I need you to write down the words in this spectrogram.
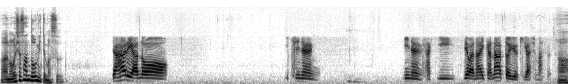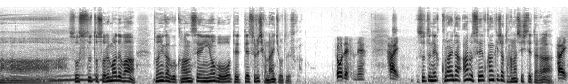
あのお医者さんどう見てます？やはりあの1年、2年先ではないかなという気がします。ああそうするとそれまではとにかく感染予防を徹底するしかないということですか？そうですね。はい。それとねこの間ある政府関係者と話してたらはい。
